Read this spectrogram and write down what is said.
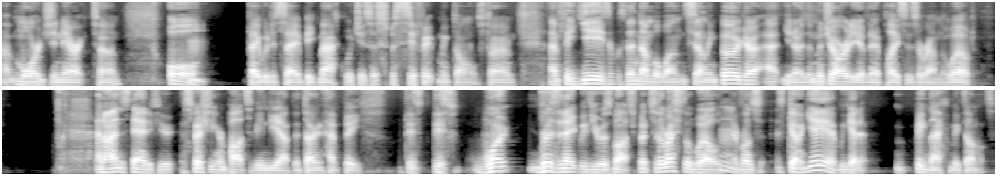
a more generic term, or they would say a Big Mac, which is a specific McDonald's term. And for years, it was the number one selling burger at you know the majority of their places around the world. And I understand if you, especially in parts of India that don't have beef, this this won't resonate with you as much. But to the rest of the world, hmm. everyone's going, yeah, yeah, we get it, Big Mac and McDonald's.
